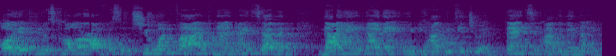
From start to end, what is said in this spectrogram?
all you have to do is call our office at 215-997-9898 and we'd be happy to get you in. Thanks and have a good night.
